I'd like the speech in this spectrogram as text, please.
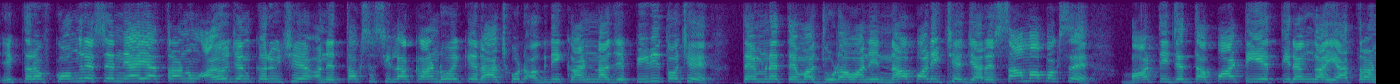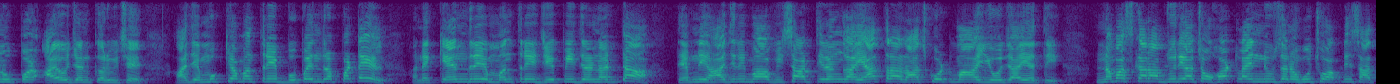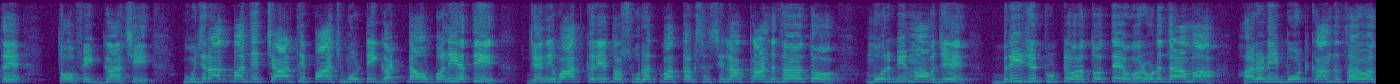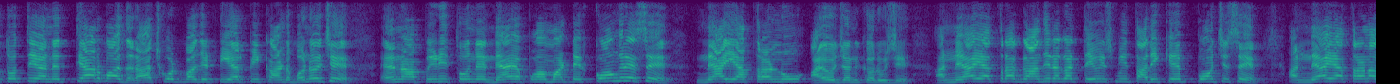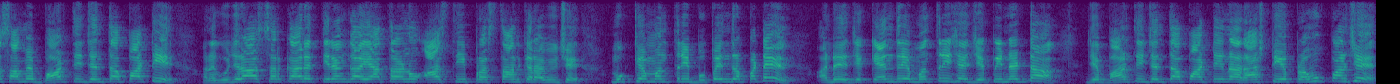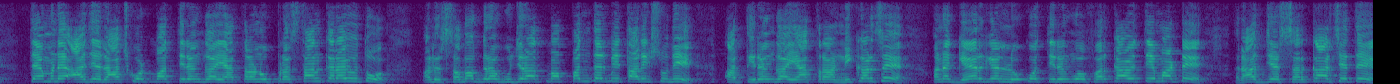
એક તરફ કોંગ્રેસે ન્યાય યાત્રાનું આયોજન કર્યું છે અને તક્ષશિલા કાંડ હોય કે રાજકોટ અગ્નિકાંડના જે પીડિતો છે, તેમણે તેમાં જોડાવાની ના પાડી છે. જ્યારે સામા પક્ષે ભારતીય જનતા પાર્ટીએ તિરંગા યાત્રાનું પણ આયોજન કર્યું છે. આજે મુખ્યમંત્રી ભૂપેન્દ્ર પટેલ અને કેન્દ્રીય મંત્રી જેપી નડ્ડા તેમની હાજરીમાં વિશાળ તિરંગા યાત્રા રાજકોટમાં યોજાઈ હતી. નમસ્કાર, આપ જોઈ રહ્યા છો હોટલાઇન ન્યૂઝ અને હું છું આપની સાથે તોફિક ગાંચી. ગુજરાતમાં જે ચારથી પાંચ મોટી ઘટનાઓ બની હતી, જેની વાત કરીએ તો સુરતમાં તક્ષશિલા કાંડ થયો હતો. મોરબીમાં જે બ્રિજ તૂટ્યો હતો તે વડોદરામાં હરણી બોટ કાંડ થયો હતો તે અને ત્યારબાદ રાજકોટમાં જે ટીઆરપી કાંડ બન્યો છે એના પીડિતોને ન્યાય આપવા માટે કોંગ્રેસે ન્યાય યાત્રાનું આયોજન કર્યું છે. આ ન્યાય યાત્રા ગાંધીનગર ત્રેવીસમી તારીખે પહોંચશે. આ ન્યાય યાત્રાના સામે ભારતીય જનતા પાર્ટી અને ગુજરાત સરકારે તિરંગા યાત્રાનું આજથી પ્રસ્થાન કરાવ્યું છે. મુખ્યમંત્રી ભૂપેન્દ્ર પટેલ અને જે કેન્દ્રીય મંત્રી છે, જેપી નડ્ડા, જે ભારતીય જનતા પાર્ટીના રાષ્ટ્રીય પ્રમુખ પણ છે, તેમણે આજે રાજકોટમાં તિરંગા યાત્રાનું પ્રસ્થાન કરાવ્યું હતું. અને સમગ્ર ગુજરાતમાં પંદરમી તારીખ સુધી આ તિરંગા યાત્રા નીકળશે અને ઘેર ઘેર લોકો તિરંગો ફરકાવે તે માટે રાજ્ય સરકાર છે તે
